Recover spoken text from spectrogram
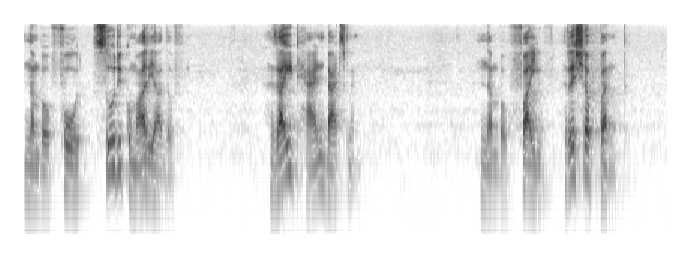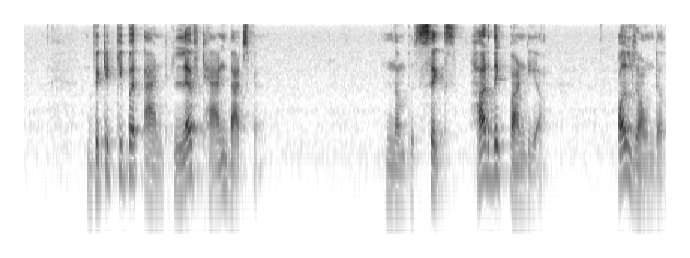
Number 4 Suryakumar Yadav, right hand batsman. Number 5 Rishabh Pant, wicketkeeper and left hand batsman. Number 6 Hardik Pandya, all rounder.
